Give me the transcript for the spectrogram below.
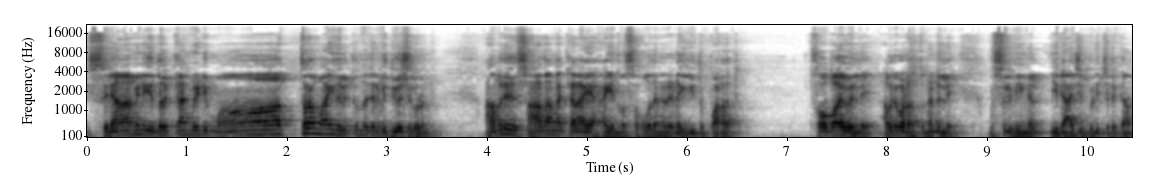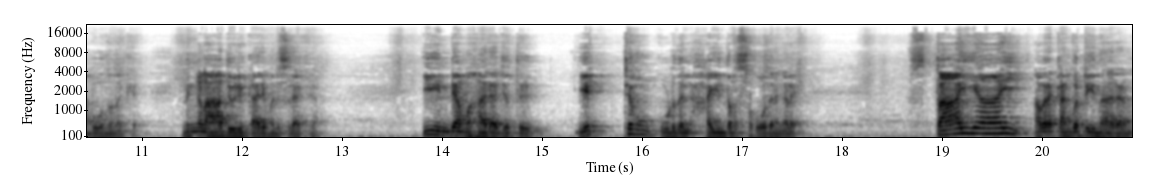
ഇസ്ലാമിനെ എതിർക്കാൻ വേണ്ടി മാത്രമായി നിൽക്കുന്ന ചില വിദ്വേഷികളുണ്ട് അവർ സാധാരണക്കാരായ ഹൈന്ദവ സഹോദരങ്ങളുടെ ഇടയിൽ ഇത് പടർത്തും. സ്വാഭാവികമല്ലേ? അവർ പടർത്തും കണ്ടില്ലേ? മുസ്ലിമീങ്ങൾ ഈ രാജ്യം പിടിച്ചെടുക്കാൻ പോകുന്നതൊക്കെ. നിങ്ങൾ ആദ്യം ഒരു കാര്യം മനസ്സിലാക്കുക. ഈ ഇന്ത്യ മഹാരാജ്യത്ത് ഏറ്റവും കൂടുതൽ ഹൈന്ദവ സഹോദരങ്ങളെ സ്ഥായിയായി അവരെ കൺവെർട്ട് ചെയ്യുന്ന ആരാണ്?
